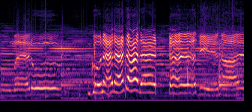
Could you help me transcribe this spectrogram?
ಕುಮರು ಗುಣರ ದಿನಾಯ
